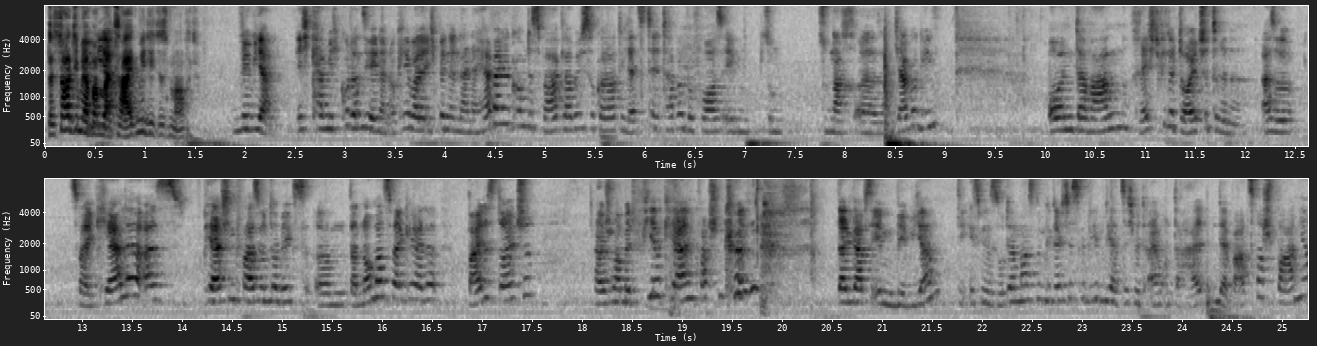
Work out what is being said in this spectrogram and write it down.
Das sollte ich mir aber mal zeigen, wie die das macht. Vivian, ich kann mich gut an sie erinnern, okay, weil ich bin in eine Herberge gekommen, das war, glaube ich, sogar die letzte Etappe, bevor es eben zum, zum nach äh, Santiago ging. Und da waren recht viele Deutsche drin. Also zwei Kerle als Pärchen quasi unterwegs, ähm, dann nochmal zwei Kerle, beides Deutsche. Habe ich schon mal mit vier Kerlen quatschen können. Dann gab es eben Vivian, die ist mir so dermaßen im Gedächtnis geblieben, die hat sich mit einem unterhalten, der war zwar Spanier,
